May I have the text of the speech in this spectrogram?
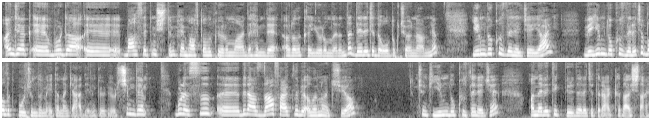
Ancak e, burada e, bahsetmiştim hem haftalık yorumlarda hem de Aralık ayı yorumlarında derece de oldukça önemli. 29 derece yay ve 29 derece balık burcunda meydana geldiğini görüyoruz. Şimdi burası e, biraz daha farklı bir alanı açıyor. Çünkü 29 derece analitik bir derecedir arkadaşlar.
